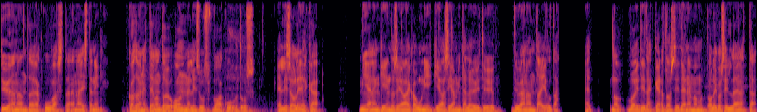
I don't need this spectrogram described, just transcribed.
työnantajakuvasta ja näistä, niin katoin, että teillä on toi onnellisuusvakuutus. Eli se oli ehkä mielenkiintoisia ja aika uniikki asia, mitä löytyy työnantajilta. Et, no voit itse kertoa siitä enemmän, mutta oliko silleen, että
